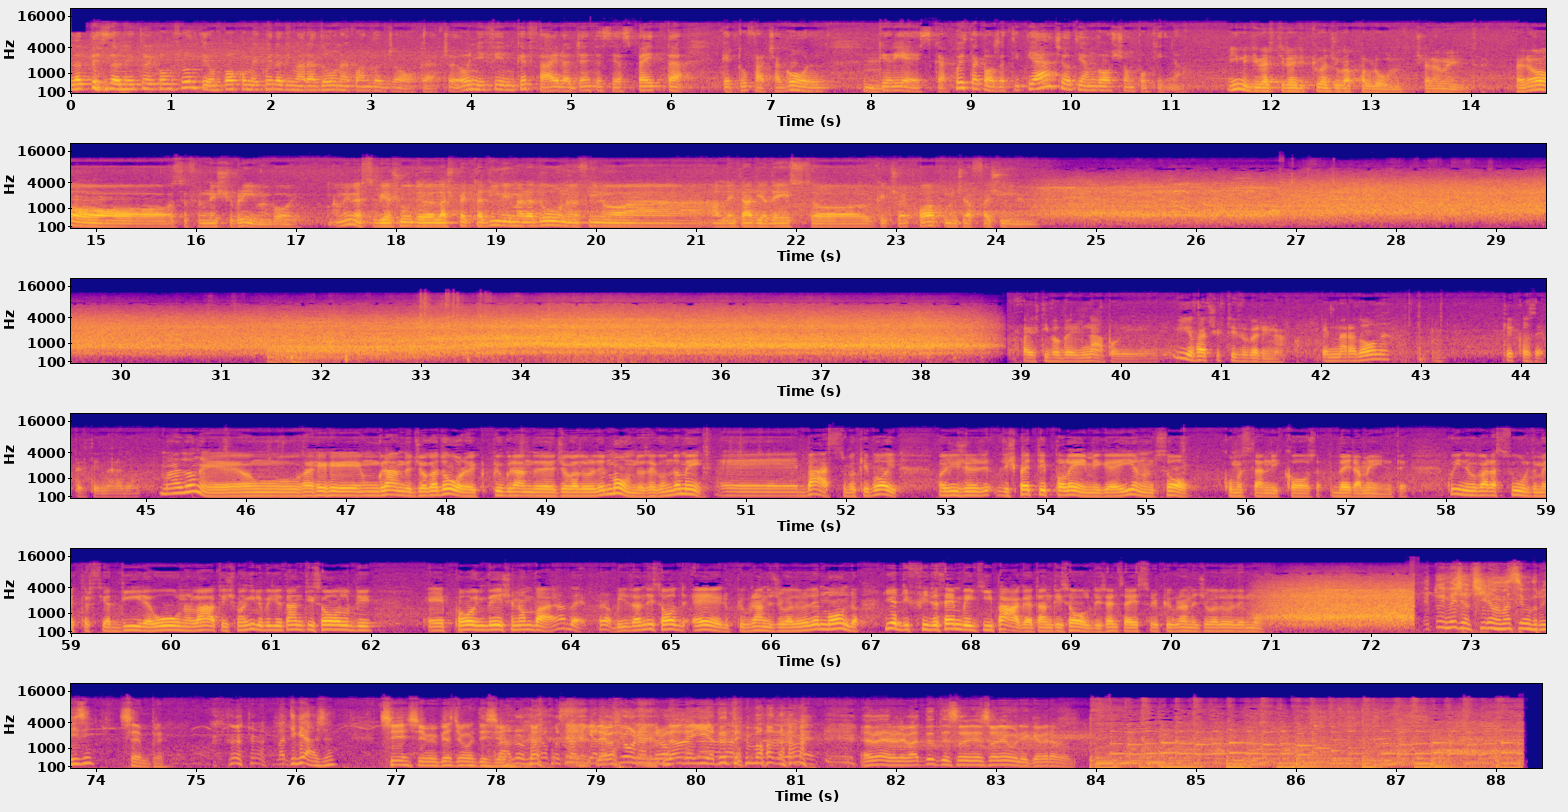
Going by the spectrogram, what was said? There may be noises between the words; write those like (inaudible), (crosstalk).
L'attesa nei tuoi confronti è un po' come quella di Maradona quando gioca, cioè ogni film che fai la gente si aspetta che tu faccia gol, mm. che riesca. Questa cosa ti piace o ti angoscia un pochino? Io mi divertirei di più a giocare a pallone, sinceramente, però se fornisce prima poi. A me mi è piaciuta l'aspettativa di Maradona fino all'età di adesso, che cioè poi comincia a fare cinema. Fai il tifo per il Napoli? Io faccio il tifo per il Napoli. E Maradona? Che cos'è per te Maradona? Maradona è un, è un, grande giocatore, il più grande giocatore del mondo secondo me, e basta perché poi rispetto alle polemiche io non so come stanno le cose veramente, quindi mi pare assurdo mettersi a dire uno, l'altro, dice ma chi gli piglia tanti soldi e poi invece non va, vabbè, però piglia tanti soldi, è il più grande giocatore del mondo, io diffido sempre chi paga tanti soldi senza essere il più grande giocatore del mondo. E tu invece al cinema Massimo Troisi? Sempre. (laughs) Ma ti piace? Sì, sì, mi piace moltissimo. allora, ma dopo questa dichiarazione andrò no, io tutte in moda. È vero, le battute sono, sono uniche, veramente.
